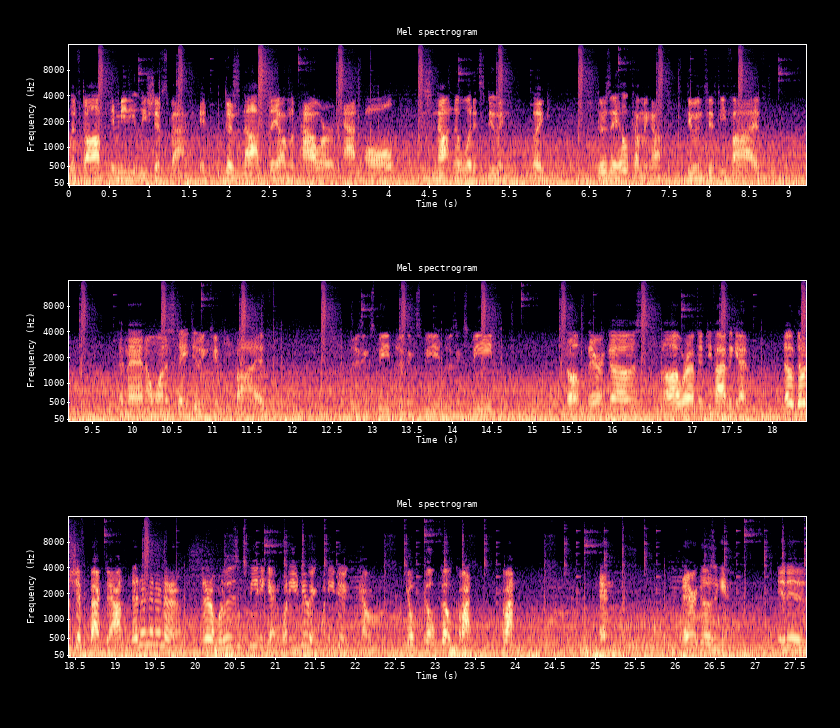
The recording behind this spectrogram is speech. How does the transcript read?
lift off, immediately shifts back. It does not stay on the power at all. Does not know what it's doing. Like there's a hill coming up, doing 55, and then I want to stay doing 55. Losing speed, losing speed, losing speed. Oh, there it goes. Oh, we're at 55 again. No, don't shift back down. No, no, no, no, no, no. No, no, we're losing speed again. What are you doing? What are you doing? Come on. Go, go, go. Come on. Come on. And there it goes again. It is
